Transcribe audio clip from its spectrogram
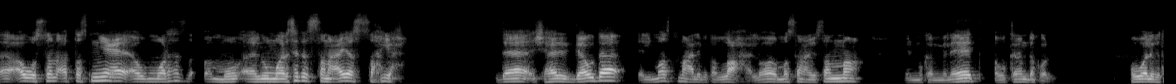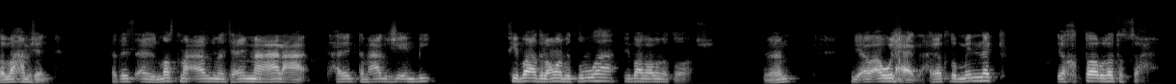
أو التصنيع أو ممارسات الممارسات الصناعية الصحيحة. ده شهادة جودة المصنع اللي بيطلعها اللي هو المصنع اللي بيصنع المكملات أو الكلام ده كله. هو اللي بيطلعها مش أنت. فتسال المصنع قبل ما تتعامل معاه العقد. هل أنت معاك GMP في بعض العملاء بيطلبوها في بعض العملاء ما بيطلبوهاش. تمام؟ دي أول حاجة. هيطلب منك إخطار وزارة الصحة.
